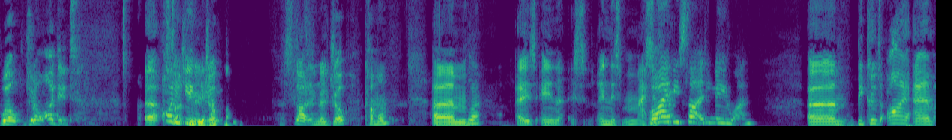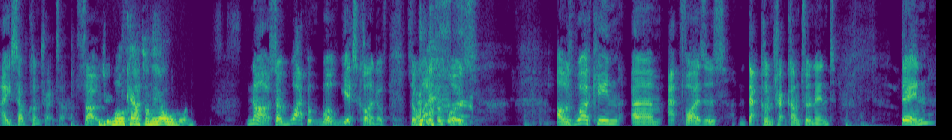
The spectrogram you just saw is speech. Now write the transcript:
Well, do you know what I did? Uh, I What did started you a new do? job. I started a new job. Come on. Um, What? it's in it's in this massive. Why have you started a new one? Um, because I am a subcontractor. So Did you walk out on the old one? No, so what happened? Well, yes, kind of. So what happened was, I was working um, at Pfizer's. That contract come to an end. Then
